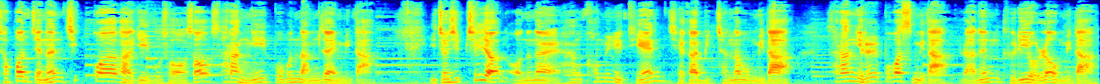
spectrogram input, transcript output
첫 번째는 치과 가기 무서워서 사랑니 뽑은 남자입니다. 2017년 어느 날 한 커뮤니티엔 제가 미쳤나 봅니다. 사랑니를 뽑았습니다. 라는 글이 올라옵니다.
